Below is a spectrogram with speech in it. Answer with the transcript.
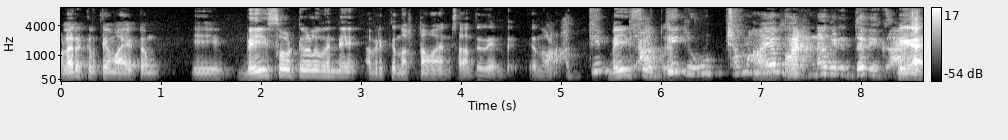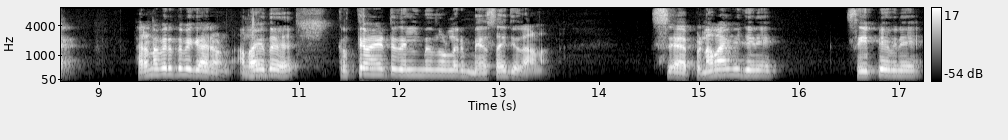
വളരെ കൃത്യമായിട്ടും ഈ ബേസ് വോട്ടുകൾ തന്നെ അവർക്ക് നഷ്ടമാകാൻ സാധ്യതയുണ്ട് എന്നുള്ളതാണ്. ബേസ് വികാരം. ഭരണവിരുദ്ധ വികാരമാണ്. അതായത് കൃത്യമായിട്ട് ഇതിൽ നിന്നുള്ളൊരു മെസ്സേജ് ഇതാണ്. പിണറായി വിജയനെ സി പി എമ്മിനെ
